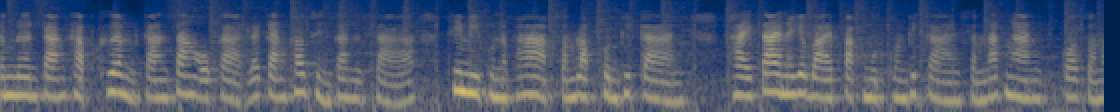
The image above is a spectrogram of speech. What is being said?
ดำเนินการขับเคลื่อนการสร้างโอกาสและการเข้าถึงการศึกษาที่มีคุณภาพสำหรับคนพิการ ภายใต้นโยบายปักหมุดคนพิการสำนักงาน กศน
